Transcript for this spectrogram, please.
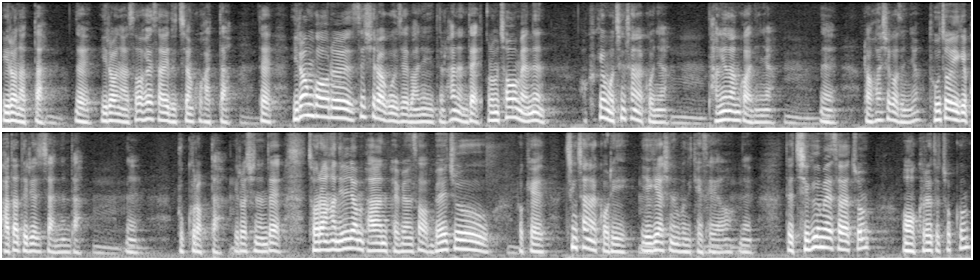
일어났다. 네, 일어나서 회사에 늦지 않고 갔다. 네, 이런 거를 쓰시라고 이제 많이들 하는데, 그러면 처음에는 어, 그게 뭐 칭찬할 거냐, 당연한 거 아니냐, 네, 라고 하시거든요. 도저히 이게 받아들여지지 않는다. 네, 부끄럽다. 이러시는데, 저랑 한 1년 반 뵈면서 매주 이렇게 칭찬할 거리 얘기하시는 분이 계세요. 네. 근데 지금에서야 좀, 어, 그래도 조금,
